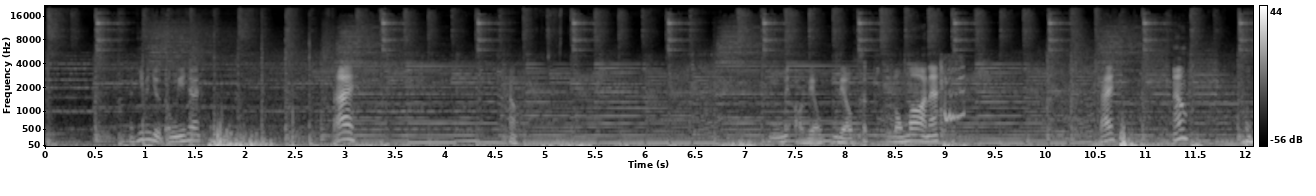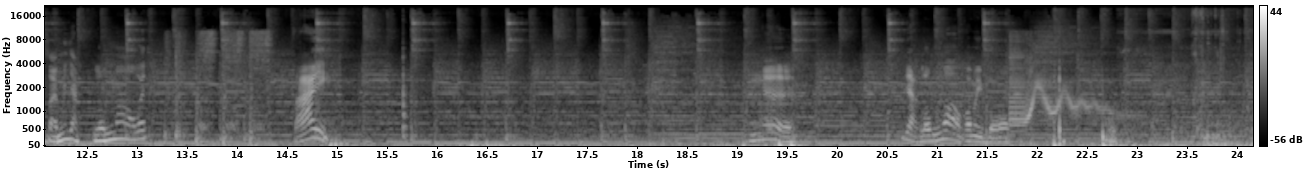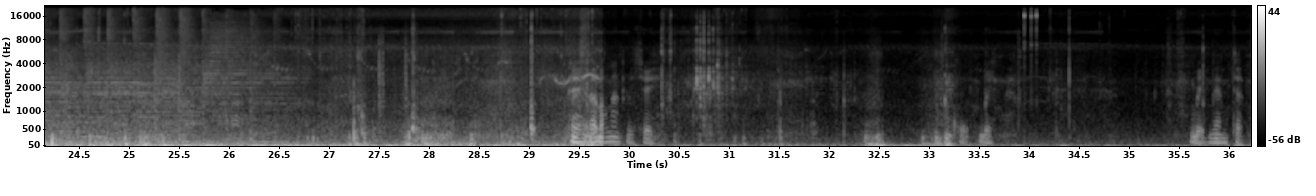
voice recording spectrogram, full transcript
ๆที่มันอยู่ตรงนี้ใช่ไหมไปเอาไม่ออกเดี๋ยวเดี๋ยวลงหม้อนะไปเอ้าสงสัยไม่อยากลงหม้อเว้ยไปเอออยากลงหม้อก็ไม่บอก เฮ้ยเราต้องนั่งเฉยๆโอ้โหเบรกเบรกแน่นจัด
